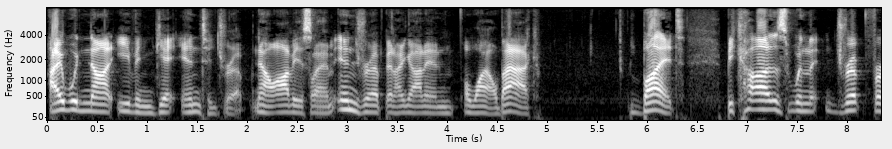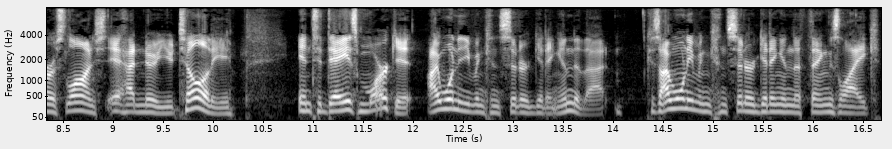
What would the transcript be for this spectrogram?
I would not even get into Drip. Now, obviously, I'm in Drip and I got in a while back. But because when Drip first launched, it had no utility in today's market, I wouldn't even consider getting into that because I won't even consider getting into things like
